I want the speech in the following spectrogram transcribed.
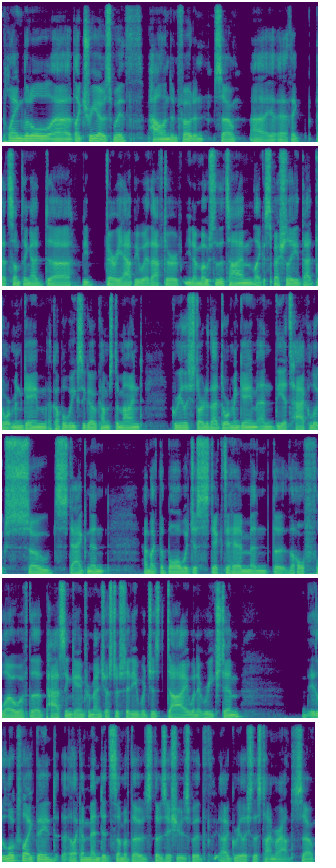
playing little uh, like trios with Haaland and Foden. So uh, I think that's something I'd uh, be very happy with. After you know most of the time, like especially that Dortmund game a couple weeks ago comes to mind. Grealish started that Dortmund game and the attack looks so stagnant and like the ball would just stick to him and the the whole flow of the passing game for Manchester City would just die when it reached him. It looked like they'd like amended some of those those issues with uh, Grealish this time around. So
